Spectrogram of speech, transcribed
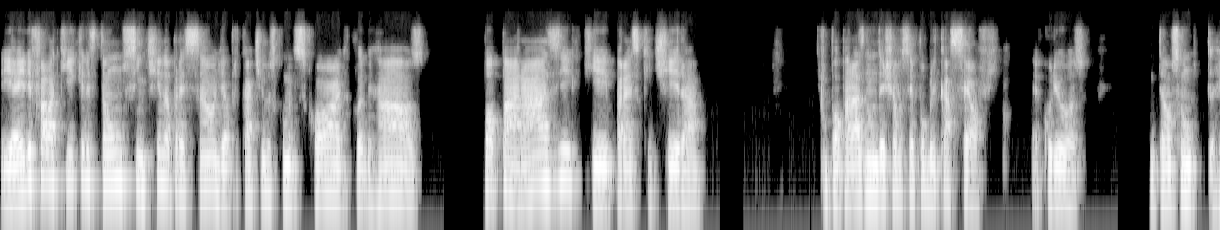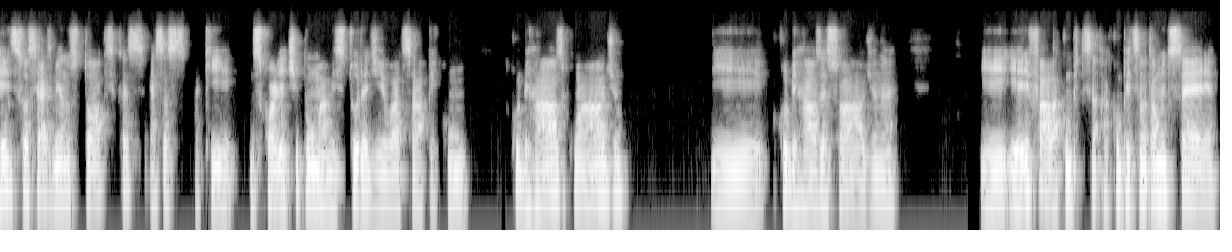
e aí ele fala aqui que eles estão sentindo a pressão de aplicativos como Discord, Clubhouse, Paparazzi, que parece que tira... O Paparazzi não deixa você publicar selfie. É curioso. Então, são redes sociais menos tóxicas. Essas aqui, Discord é tipo uma mistura de WhatsApp com Clubhouse, com áudio. E Clubhouse é só áudio, né? E, e ele fala, a competição está muito séria.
